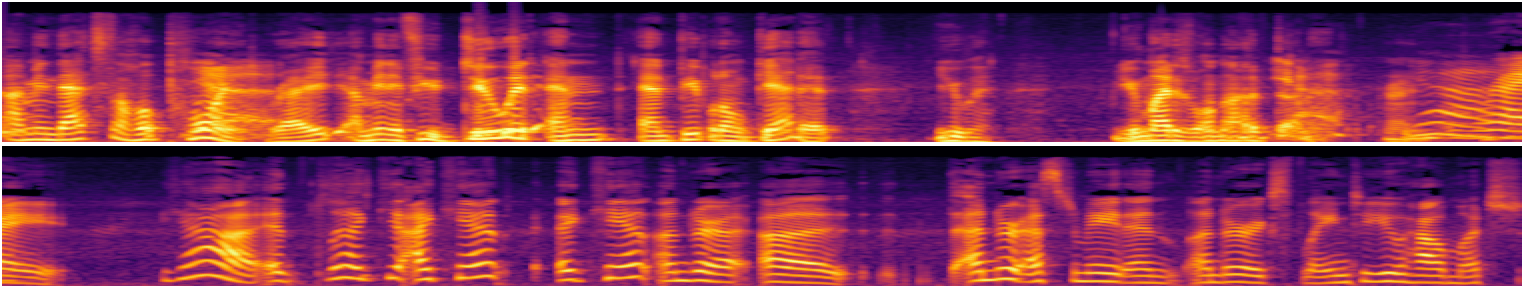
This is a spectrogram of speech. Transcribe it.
I mean that's the whole point, Yeah. right? I mean if you do it and and people don't get it, you you might as well not have done yeah. it, right? Yeah. Right. Yeah. It like yeah, I can't I can't under uh underestimate and under explain to you how much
